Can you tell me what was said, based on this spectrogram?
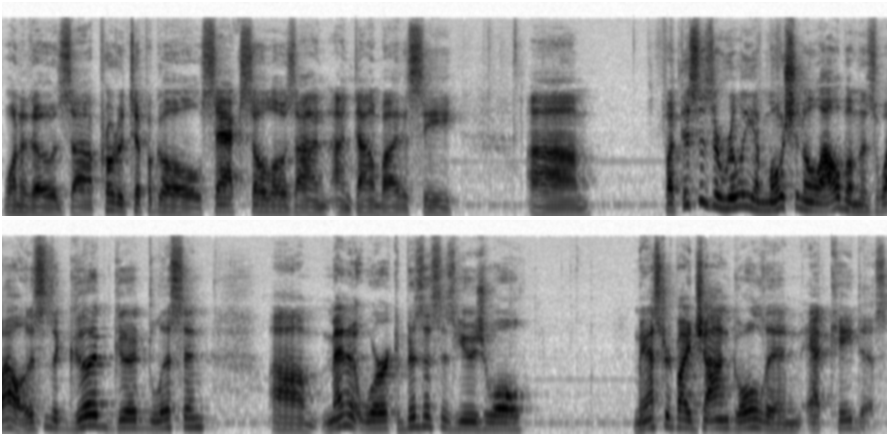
one of those uh, prototypical sax solos on, on Down by the Sea. Um, but this is a really emotional album as well. This is a good, good listen. Um, Men at Work, Business as Usual, mastered by John Golden at K-Disc.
